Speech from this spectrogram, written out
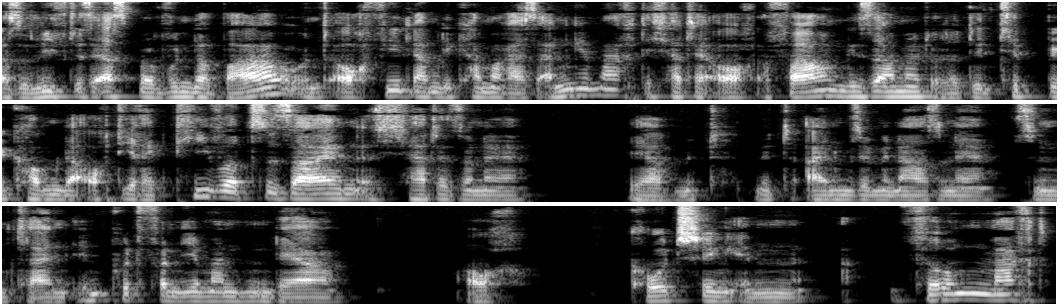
Also lief das erstmal wunderbar und auch viele haben die Kameras angemacht. Ich hatte auch Erfahrung gesammelt oder den Tipp bekommen, da auch direktiver zu sein. Ich hatte so eine, ja, mit, mit einem Seminar so, eine, so einen kleinen Input von jemandem, der auch Coaching in Firmen macht,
